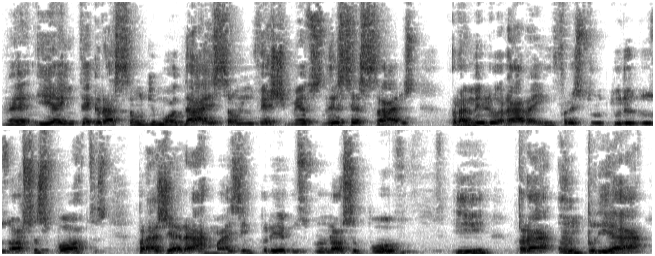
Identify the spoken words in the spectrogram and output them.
né, e a integração de modais são investimentos necessários para melhorar a infraestrutura dos nossos portos, para gerar mais empregos para o nosso povo e para ampliar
